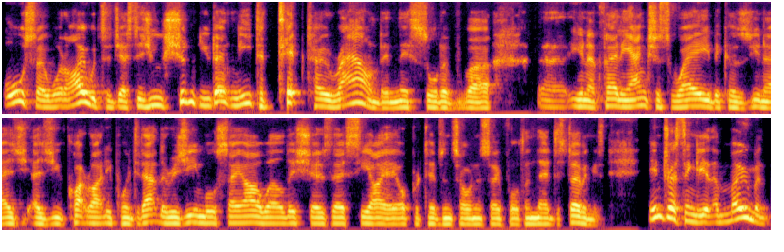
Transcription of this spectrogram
also what i would suggest is you shouldn't you don't need to tiptoe round in this sort of uh, uh, you know, fairly anxious way because, you know, as as you quite rightly pointed out, the regime will say, "Oh, well, this shows their CIA operatives and so on and so forth, and they're disturbing this." Interestingly, at the moment,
